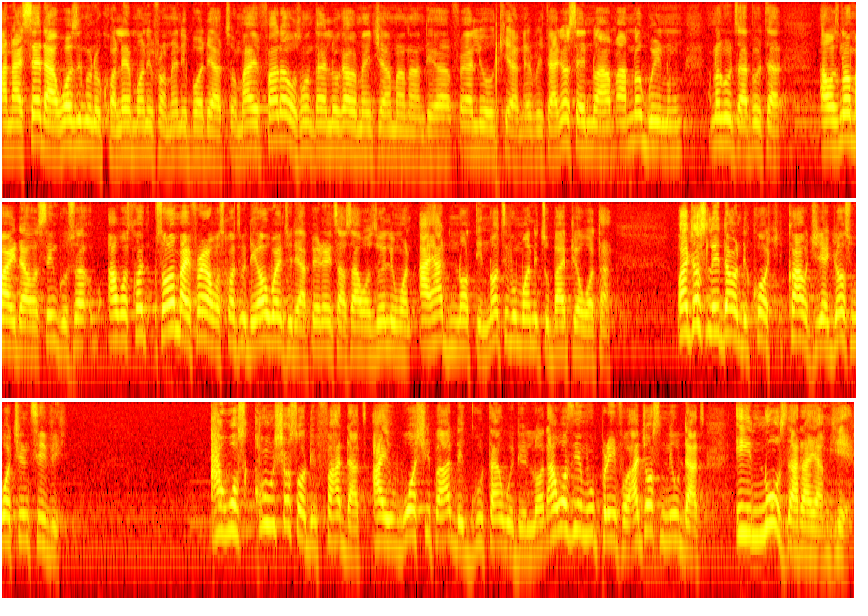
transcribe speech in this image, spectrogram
And I said I wasn't going to collect money from anybody at all. My father was one time local government chairman and they are fairly okay and everything. I just said, no, I'm, I'm not going home. I'm not going to Abuja. I was not married. I was single. So I was, so all my friends I was caught with, they all went to their parents' house. I was the only one. I had nothing, not even money to buy pure water. I just lay down on the couch, couch there, just watching TV. I was conscious of the fact that I worship, I had a good time with the Lord. I wasn't even praying for I just knew that He knows that I am here.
